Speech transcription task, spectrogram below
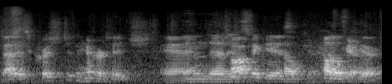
That is Christian heritage, and And the that is topic is healthcare. healthcare.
